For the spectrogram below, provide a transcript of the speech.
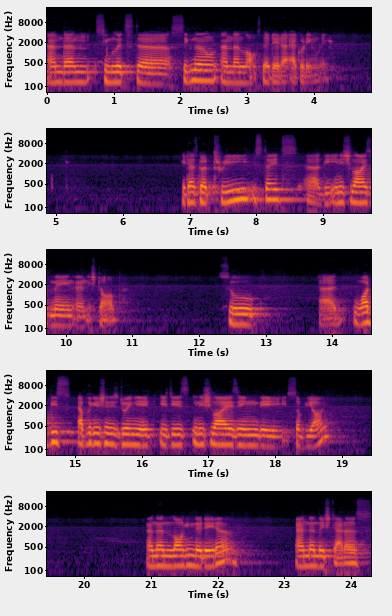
and then simulates the signal and then logs the data accordingly. It has got three states, uh, the initialize, main and stop. So uh, what this application is doing it, it is initializing the sub VI and then logging the data and then the status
